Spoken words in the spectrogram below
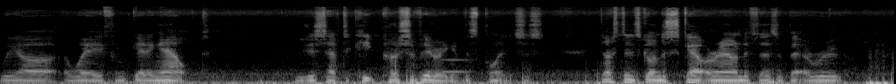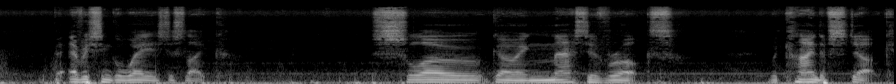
we are away from getting out. We just have to keep persevering at this point. It's just Dustin's gone to scout around if there's a better route. But every single way is just like slow going, massive rocks. We're kind of stuck,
